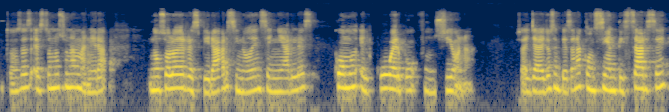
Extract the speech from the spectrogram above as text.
Entonces, esto no es una manera no solo de respirar, sino de enseñarles cómo el cuerpo funciona. O sea, ya ellos empiezan a concientizarse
